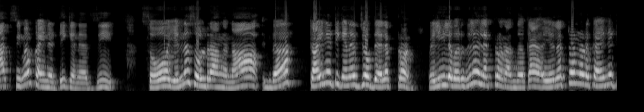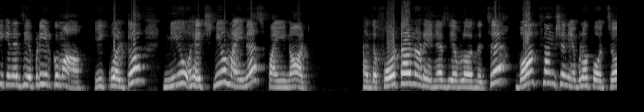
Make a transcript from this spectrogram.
மேக்ஸிமம் கைனட்டிக் எனர்ஜி ஸோ என்ன சொல்றாங்கன்னா இந்த kinetic energy of the electron வெளியில வருதுல எலக்ட்ரான் அந்த எலக்ட்ரானோட கைனட்டிக் எனர்ஜி எப்படி இருக்குமா? Equal to nu h nu minus phi naught அந்த ஃபோட்டானோட எனர்ஜி எவ்வளோ இருந்துச்சு? ஒர்க் ஃபங்க்ஷன் எவ்வளோ போச்சோ?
